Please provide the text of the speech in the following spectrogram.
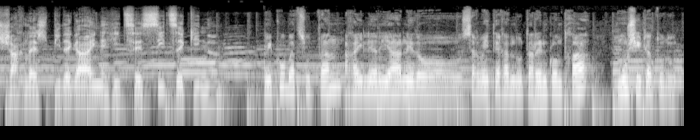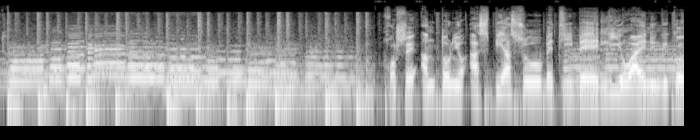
Charles Bidegain hitze zitzekin. Leku batzutan, arrailerian edo zerbait errandutaren kontra, musikatu dut. Jose Antonio Azpiazu beti be lioaen unguko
